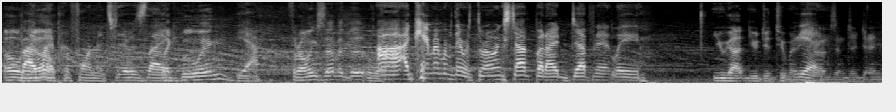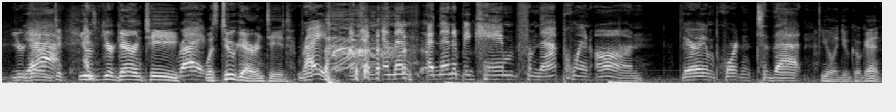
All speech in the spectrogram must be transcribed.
Oh, by no. my performance. It was like, Like booing? yeah. Throwing stuff at the. Uh, I can't remember if they were throwing stuff, but I definitely. You got you did too many Yeah. drugs and, and your Yeah. guarantee you, your guarantee Right. was too guaranteed. Right, and, and, and then and then it became from that point on very important to that. You only do cocaine.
